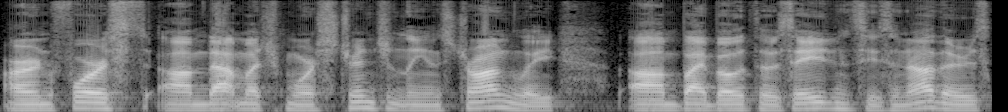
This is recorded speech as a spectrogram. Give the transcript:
are enforced um, that much more stringently and strongly um, by both those agencies and others,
